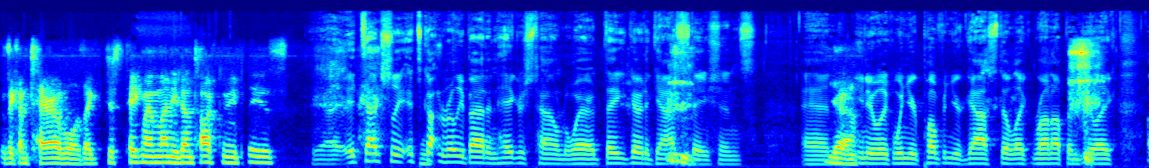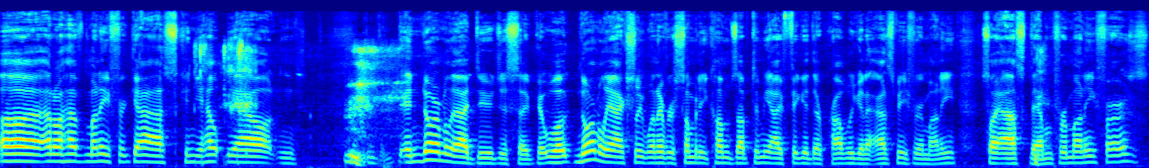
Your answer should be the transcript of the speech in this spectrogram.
like I'm terrible. It's like just take my money. Don't talk to me, please. Yeah, it's actually it's gotten really bad in Hagerstown where they go to gas stations. And yeah. you know, like when you're pumping your gas, they'll like run up and be like, "Uh, I don't have money for gas. Can you help me out?" And and normally I do just say, well, normally actually, whenever somebody comes up to me, I figure they're probably going to ask me for money, so I ask them for money first.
